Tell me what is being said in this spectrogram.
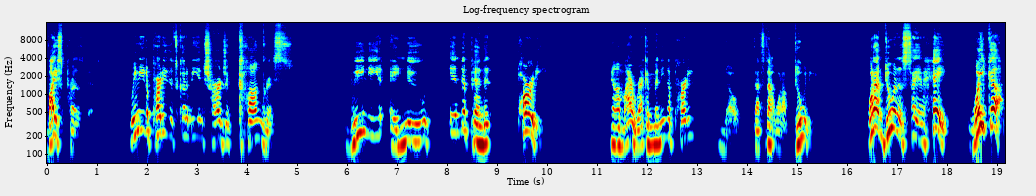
vice president. We need a party that's going to be in charge of Congress. We need a new independent party. Now, am I recommending a party? No, that's not what I'm doing here. What I'm doing is saying, hey, wake up.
